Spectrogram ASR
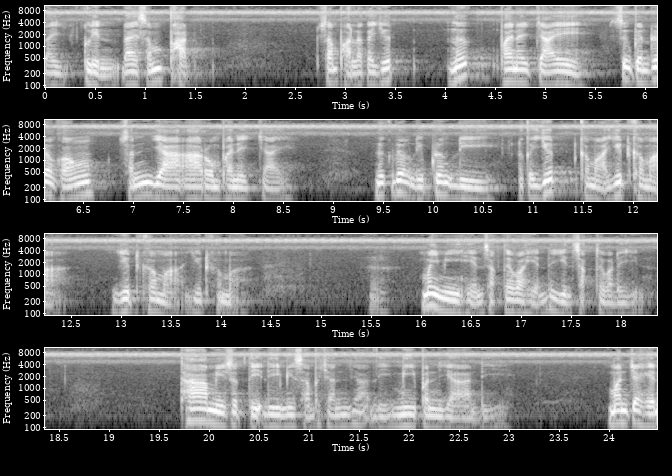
ได้กลิ่นได้สัมผัส สัมผัสแล้วก็ยึด นึกภายในใจ ซึ่งเป็นเรื่องของสัญญาอารมณ์ภายในใจ นึกเรื่องดีเรื่องดี แล้วก็ยึดเข้ามายึดเข้ามา ยึดเข้ามา ยึดเข้ามา ไม่มีเห็นสักแต่ว่าเห็นได้ยินสักแต่ว่าได้ยินถ้ามีสติดีมีสัมปชัญญะดี มีปัญญาดี มันจะเห็น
